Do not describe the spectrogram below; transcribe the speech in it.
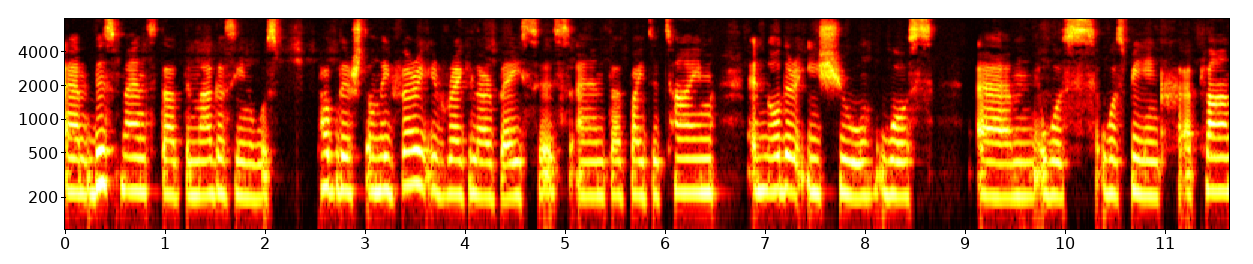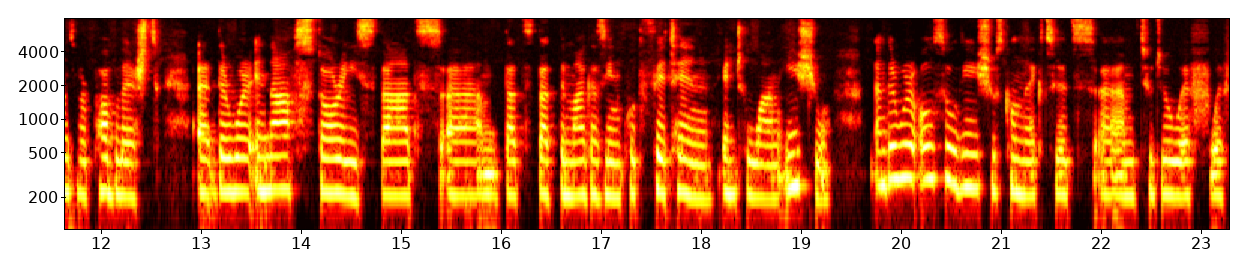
Um, this meant that the magazine was published on a very irregular basis, and that by the time another issue was um, was was being uh, planned or published, uh, there were enough stories that um, that that the magazine could fit in into one issue, and there were also the issues connected um, to do with with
